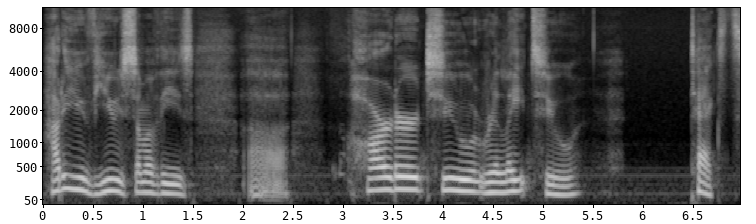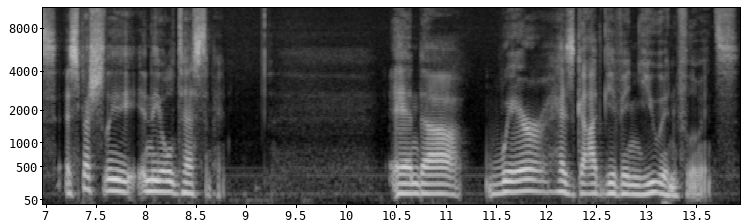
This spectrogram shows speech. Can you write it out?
How do you view some of these uh, harder to relate to texts, especially in the Old Testament? And uh, where has God given you influence?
